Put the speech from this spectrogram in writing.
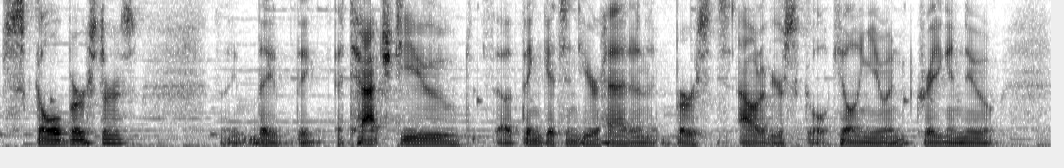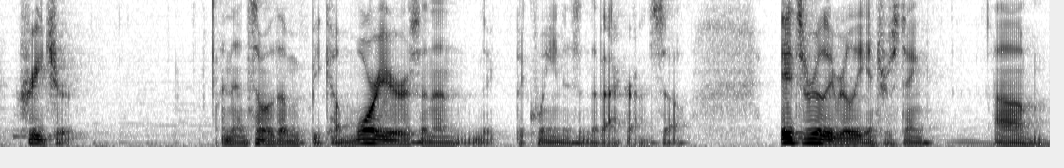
skull bursters. They, they, they attach to you, a thing gets into your head and it bursts out of your skull, killing you and creating a new creature and then some of them become warriors, and then the, the queen is in the background. So it's really, really interesting. Um,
